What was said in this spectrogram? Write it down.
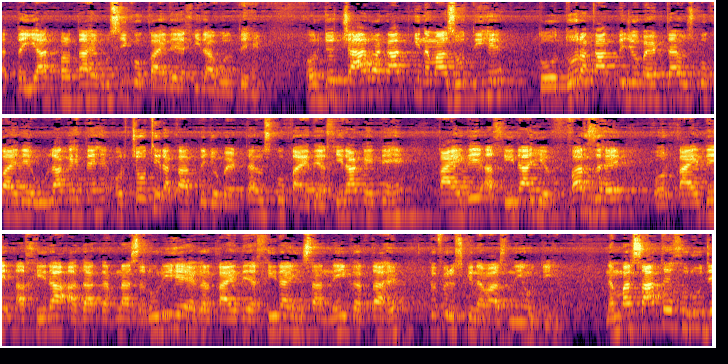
اتیات پڑھتا ہے، اسی کو قائد اخیرہ بولتے ہیں۔ اور جو چار رکعت کی نماز ہوتی ہے، تو دو رکعت پہ جو بیٹھتا ہے، اس کو قائد اولا کہتے ہیں۔ اور چوتھی رکعت پہ جو بیٹھتا ہے، اس کو قائد اخیرہ کہتے ہیں۔ قائد اخیرہ یہ فرض ہے، اور قائد اخیرہ ادا کرنا ضروری ہے۔ اگر قائد اخیرہ انسان نہیں کرتا ہے، تو پھر اس کی نماز نہیں ہوتی ہے۔ نمبر سات ہے خروج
